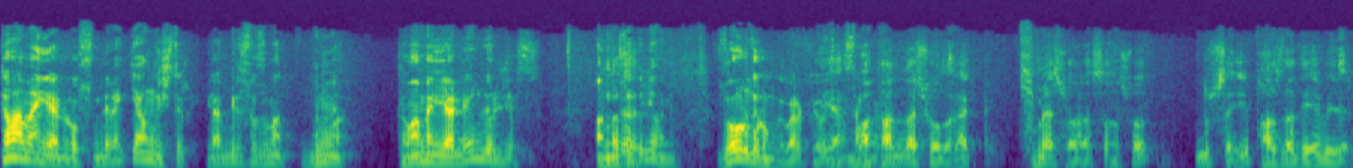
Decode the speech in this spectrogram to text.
Tamamen yerli olsun demek yanlıştır. Ya birisi o zaman bunu tamamen yerliye mi döneceğiz? Anlatabiliyor muyum? Zor durumda bırakıyorlar Ya insanları. vatandaş olarak kime sorarsan sor bu sayı fazla diyebilir.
